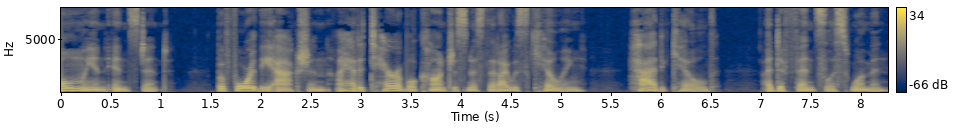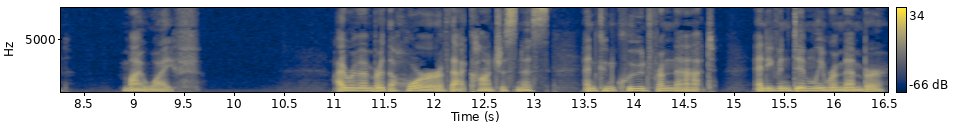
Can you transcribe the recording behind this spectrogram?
only an instant, before the action, I had a terrible consciousness that I was killing, had killed, a defenseless woman, my wife. I remember the horror of that consciousness and conclude from that and even dimly remember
